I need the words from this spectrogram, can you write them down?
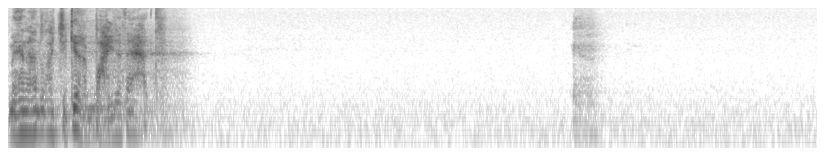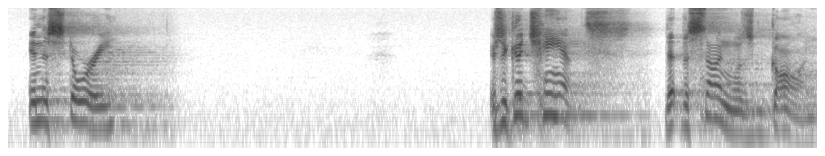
man, I'd like to get a bite of that. In the story, there's a good chance that the son was gone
